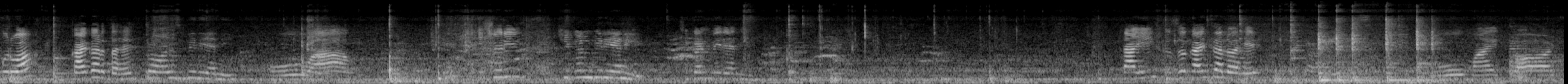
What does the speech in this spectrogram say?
पूर्वा काय करत आहे प्रॉन्स बिर्याणी. हो wow. Kishori? Chicken biryani. Chicken biryani. ताई तुझं काय चालू आहे? ओ माय गॉड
